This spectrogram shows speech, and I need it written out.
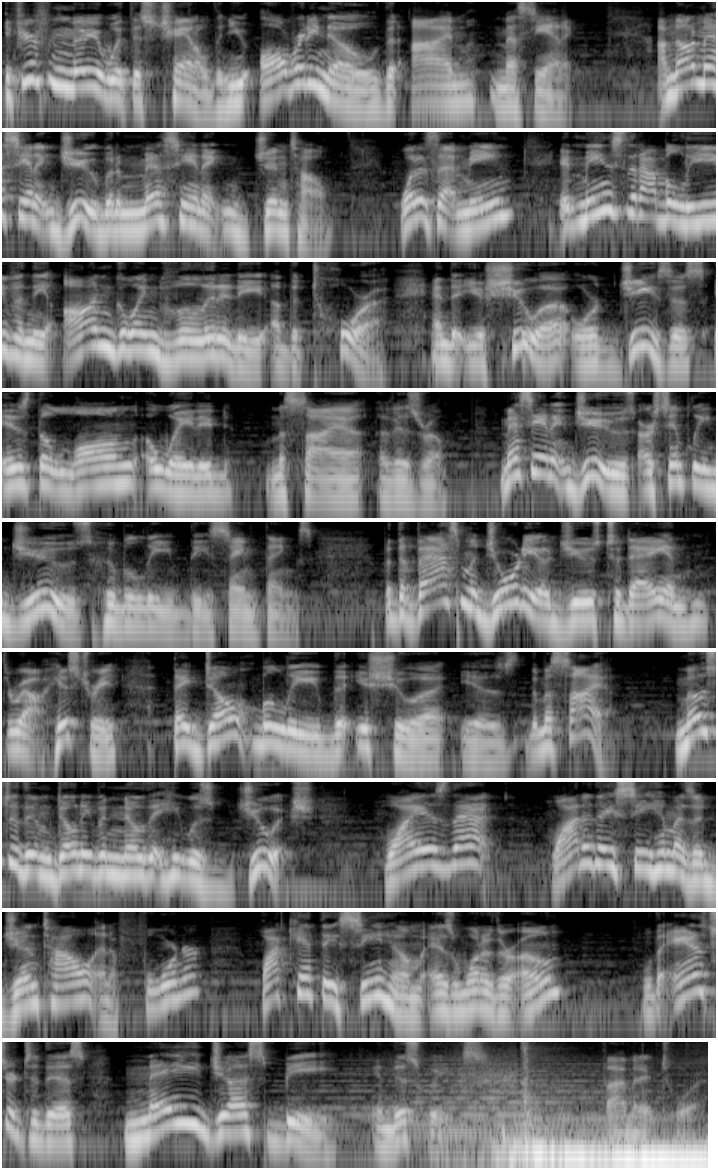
If you're familiar with this channel, then you already know that I'm Messianic. I'm not a Messianic Jew, but a Messianic Gentile. What does that mean? It means that I believe in the ongoing validity of the Torah and that Yeshua, or Jesus, is the long awaited Messiah of Israel. Messianic Jews are simply Jews who believe these same things. But the vast majority of Jews today and throughout history, they don't believe that Yeshua is the Messiah. Most of them don't even know that he was Jewish. Why is that? Why do they see him as a Gentile and a foreigner? Why can't they see him as one of their own? Well, the answer to this may just be in this week's 5 Minute Torah.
